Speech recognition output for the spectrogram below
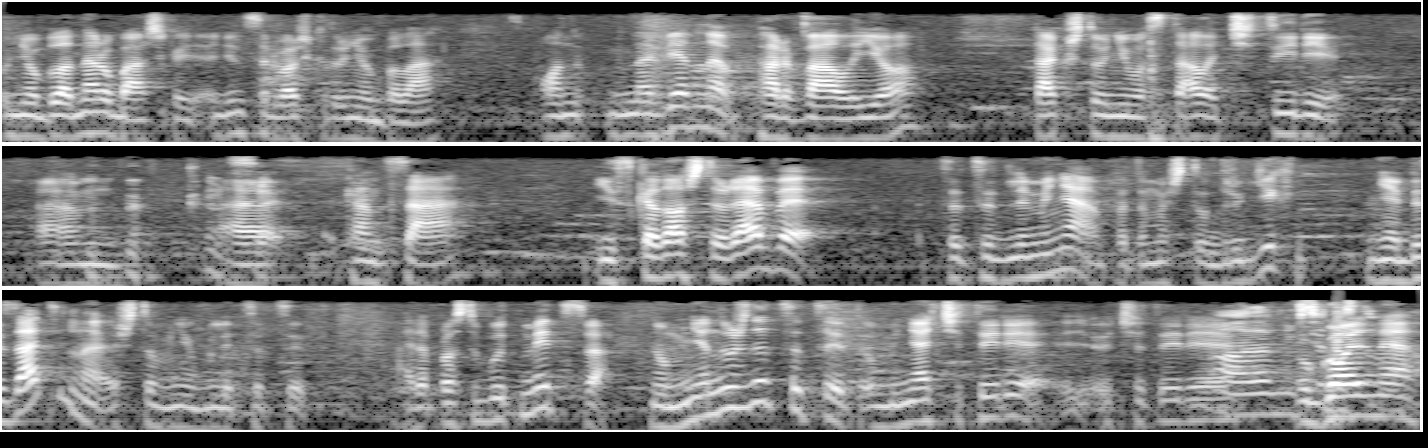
у него была одна рубашка, единственная рубашка, которая у него была. Он мгновенно порвал ее, так что у него стало четыре эм, э, конца, и сказал, что Ребе, цицит для меня, потому что у других не обязательно, чтобы у них были цицит. Это просто будет митцва. Но мне нужно цицит. У меня четыре, четыре А, угольные.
